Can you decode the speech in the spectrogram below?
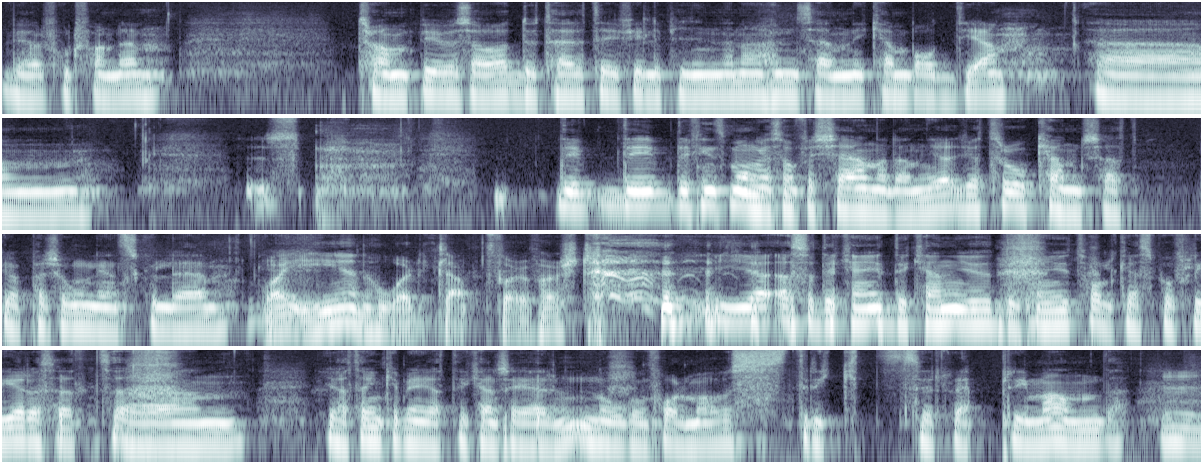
vi har fortfarande Trump i USA, Duterte i Filippinerna, Hun Sen i Kambodja. Ehm, det, det, det, finns många som förtjänar den. Jag, jag tror kanske att jag personligen skulle... Vad är en hård klapp för det första? ja, alltså det, kan ju, det, kan ju, det kan ju tolkas på flera sätt. Um, jag tänker mig att det kanske är någon form av strikt reprimand. Mm,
